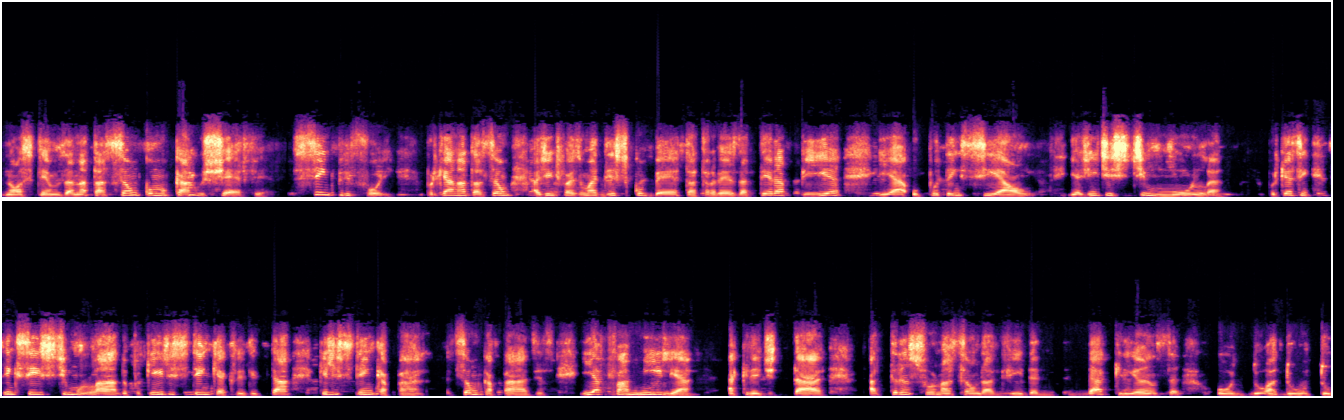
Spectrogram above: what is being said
nós temos a natação como carro-chefe. Sempre foi, porque a natação a gente faz uma descoberta através da terapia e a, o potencial, e a gente estimula, porque assim, tem que ser estimulado, porque eles têm que acreditar que eles têm capaz, são capazes, e a família acreditar, a transformação da vida da criança ou do adulto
